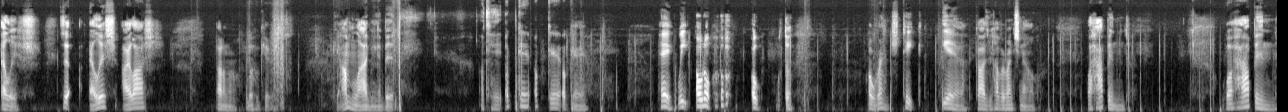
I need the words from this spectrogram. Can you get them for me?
Eilish? Is it Eilish? Eyelash? I don't know, but who cares? Okay, I'm lagging a bit. Okay, okay, okay, okay. Hey, wait. Oh no. Oh, what the? Oh, wrench. Take. Yeah, guys, we have a wrench now. What happened? What happened?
